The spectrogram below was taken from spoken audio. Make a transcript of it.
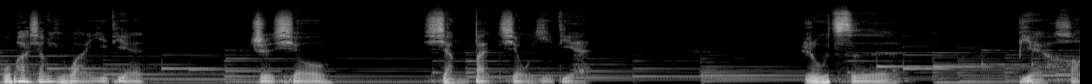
不怕相遇晚一点，只求相伴久一点。如此便好。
